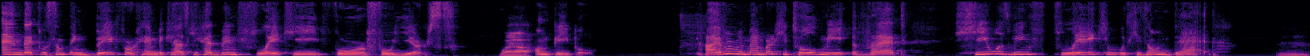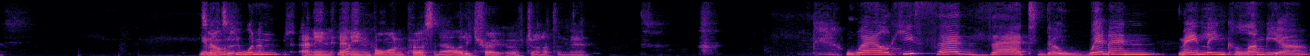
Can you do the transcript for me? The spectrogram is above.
And that was something big for him because he had been flaky for four years wow. on people. I even remember he told me that he was being flaky with his own dad. Mm. you so know a, he wouldn't an, in, yeah. an inborn personality trait of jonathan then well, he said that the women, mainly in Colombia,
